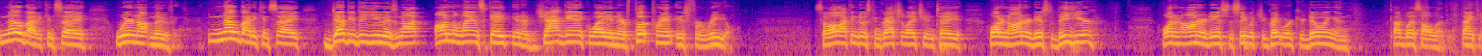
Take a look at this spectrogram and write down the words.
nobody can say we're not moving. Nobody can say WVU is not on the landscape in a gigantic way and their footprint is for real. So all I can do is congratulate you and tell you what an honor it is to be here, what an honor it is to see what your great work you're doing, and God bless all of you. Thank you.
